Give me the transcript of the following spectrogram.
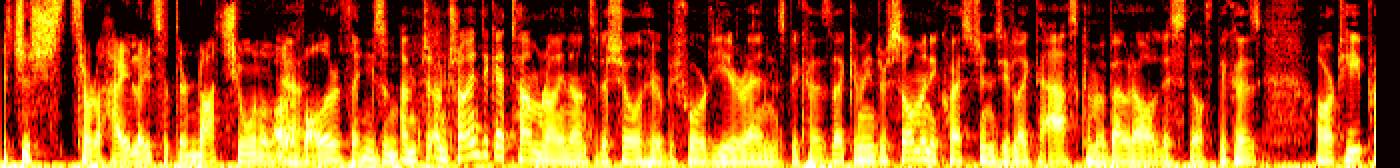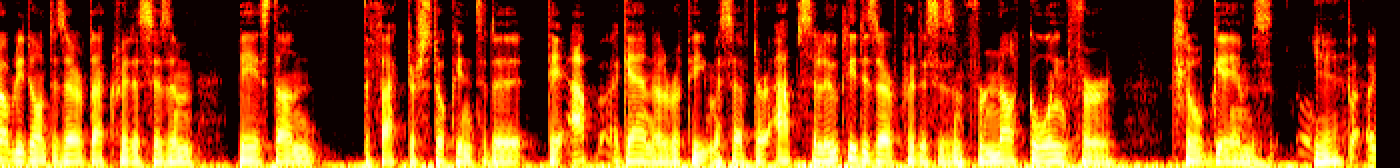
it just sort of highlights that they're not showing a lot Yeah. of other things and I'm, I'm trying to get Tom Ryan onto the show here before the year ends because, like, I mean, there's so many questions you'd like to ask him about all this stuff because RTE probably don't deserve that criticism based on the fact they're stuck into the the app again. I'll repeat myself. They absolutely deserve criticism for not going for club games. Yeah. But, uh,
